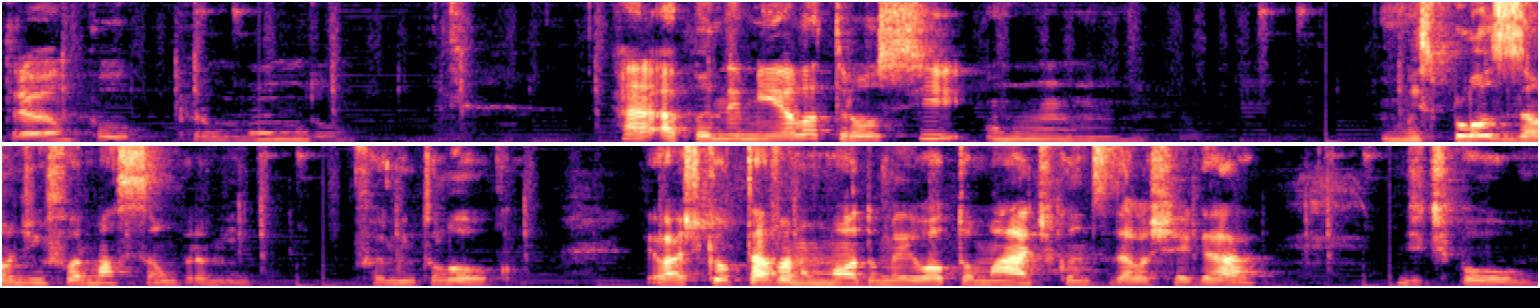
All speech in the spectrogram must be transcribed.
trampo, para o mundo? Cara, a pandemia ela trouxe um, uma explosão de informação para mim. Foi muito louco. Eu acho que eu tava num modo meio automático antes dela chegar, de tipo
